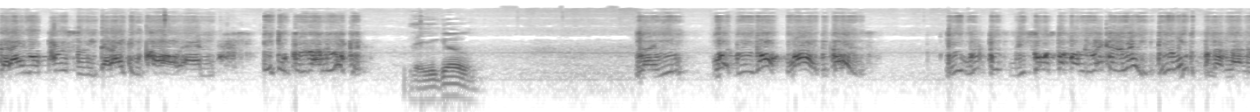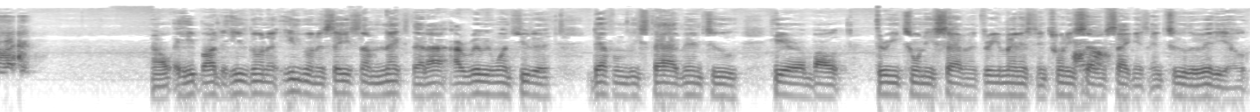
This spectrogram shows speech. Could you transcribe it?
that I know personally that I can call and they can put it on the record. There you go. You know what I mean? What we don't. Why? Because they, we put this whole stuff on the record already. They don't need to put nothing on the record. Now, he about to, he's gonna he's gonna say something next that I, I really want you to definitely stab into here about three twenty seven, three minutes and twenty seven seconds into the video.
